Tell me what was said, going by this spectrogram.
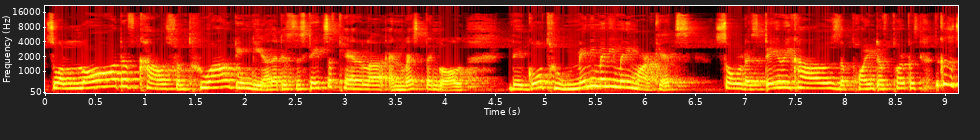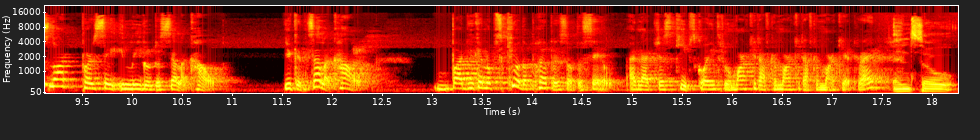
So a lot of cows from throughout India, that is the states of Kerala and West Bengal, they go through many, many, many markets sold as dairy cows, the point of purpose, because it's not per se illegal to sell a cow you can sell a cow, but you can obscure the purpose of the sale. And that just keeps going through market after market after market, right? And so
